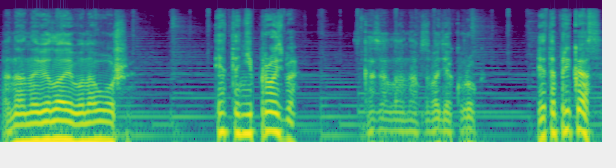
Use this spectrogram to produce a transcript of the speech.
Она навела его на Воша. «Это не просьба», — сказала она, взводя курок. Это приказ.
